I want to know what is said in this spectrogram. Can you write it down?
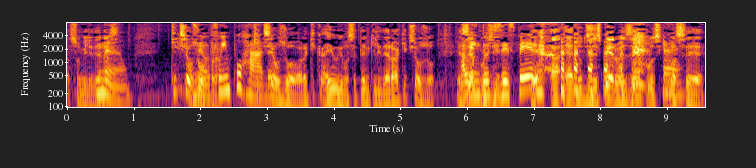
assumir liderança? Não. O que, que você usou? Não, pra... fui empurrada. O que, que, você usou? A hora que caiu e você teve que liderar, o que, que você usou? Exemplos Além do de... desespero? É, é, do desespero, exemplos que é. você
